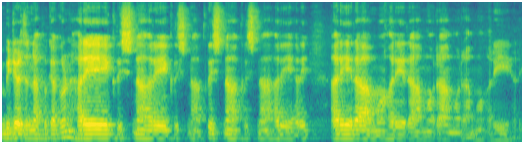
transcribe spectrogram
ভিডিওর জন্য অপেক্ষা করুন। হরে কৃষ্ণ হরে কৃষ্ণ কৃষ্ণ কৃষ্ণ, হরে হরে হরে রাম হরে রাম রাম রাম, হরে হরে।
